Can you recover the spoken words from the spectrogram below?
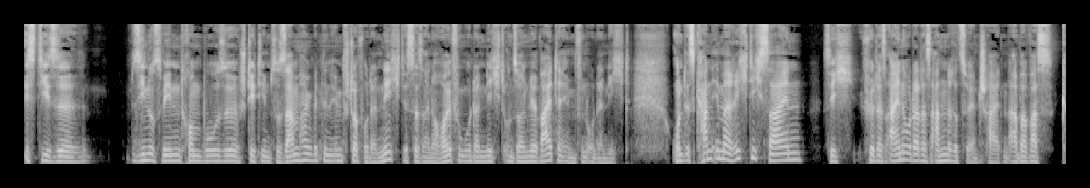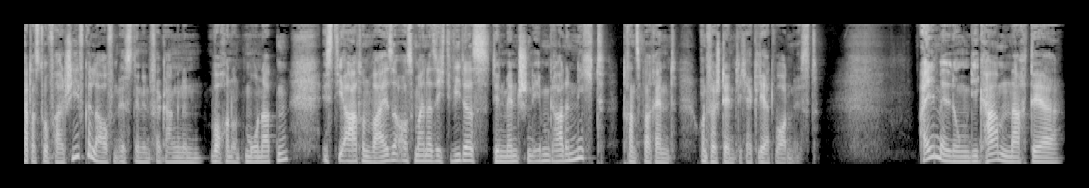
ist diese Sinusvenenthrombose, steht die im Zusammenhang mit dem Impfstoff oder nicht? Ist das eine Häufung oder nicht? Und sollen wir weiter impfen oder nicht? Und es kann immer richtig sein, sich für das eine oder das andere zu entscheiden. Aber was katastrophal schiefgelaufen ist in den vergangenen Wochen und Monaten, ist die Art und Weise aus meiner Sicht, wie das den Menschen eben gerade nicht transparent und verständlich erklärt worden ist. Eilmeldungen, die kamen nach der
